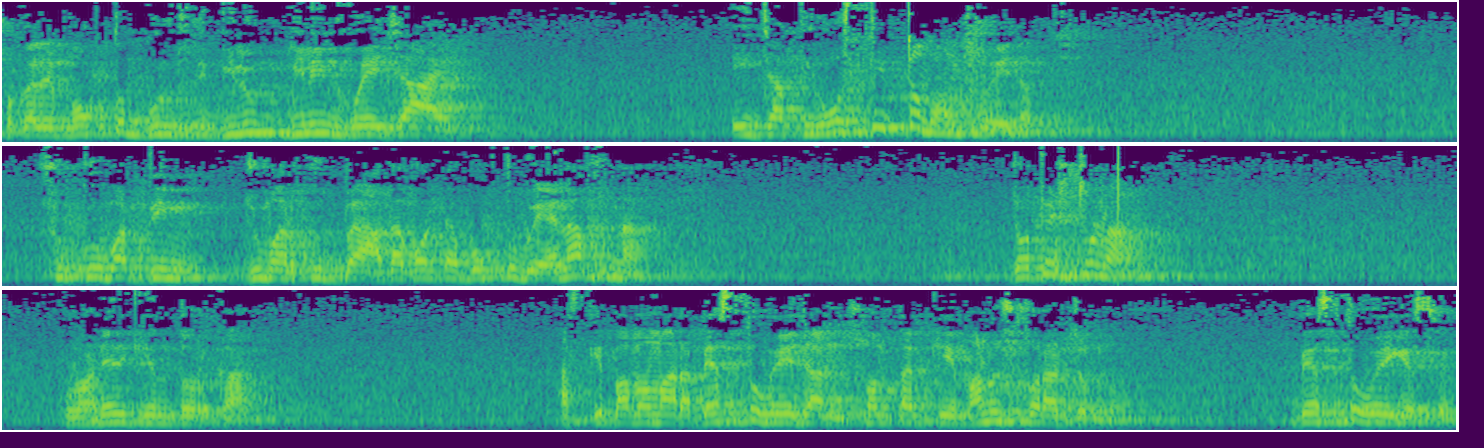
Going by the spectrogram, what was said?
সকালের বক্তব্যগুলো যদি বিলীন হয়ে যায়, এই জাতির অস্তিত্ব ধ্বংস হয়ে যাচ্ছে। শুক্রবার দিন জুমার খুদ্ায় আধা ঘণ্টা বক্তব্য এনাফ না? যথেষ্ট না? কোরআনের জ্ঞান দরকার। আজকে বাবা মারা ব্যস্ত হয়ে যান সন্তানকে মানুষ করার জন্য। ব্যস্ত হয়ে গেছেন।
